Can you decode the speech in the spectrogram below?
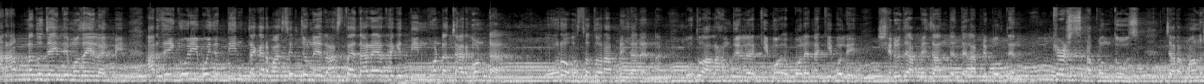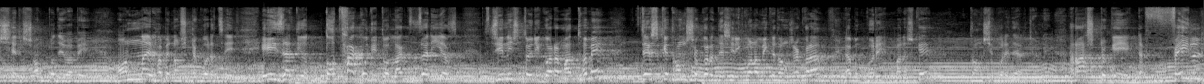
আর আপনার তো যাইতে মজাই লাগবে। আর যেই গরিব ওই যে তিন টাকার বাসের জন্য রাস্তায় দাঁড়ায় থাকে তিন ঘণ্টা, চার ঘণ্টা, ওর অবস্থা তো আর আপনি জানেন না। ও তো আলহামদুলিল্লাহ কি বলে- বলে না কি বলে? সেটা যদি আপনি জানতেন, তাহলে আপনি বলতেন কার্স আপন দোজ যারা মানুষের সম্পদভাবে অন্যায়ভাবে নষ্ট করেছে। এই জাতীয় তথাকথিত লাক্সারিয়াস জিনিস তৈরি করার মাধ্যমে দেশকে ধ্বংস করা, দেশের ইকোনমিকে ধ্বংস করা এবং গরিব মানুষকে ধ্বংস করে দেওয়ার জন্য, রাষ্ট্রকে একটা ফেইল্ড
